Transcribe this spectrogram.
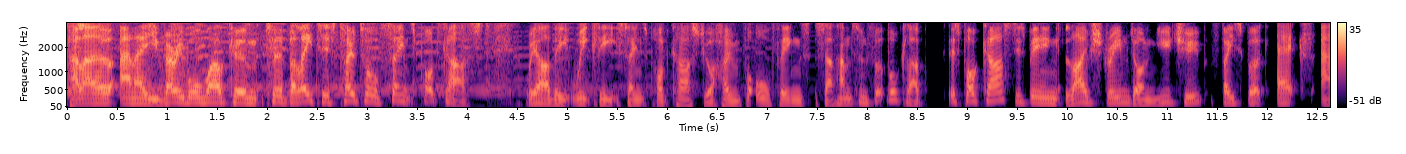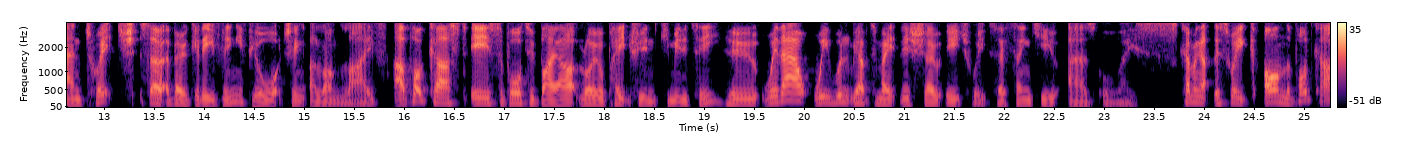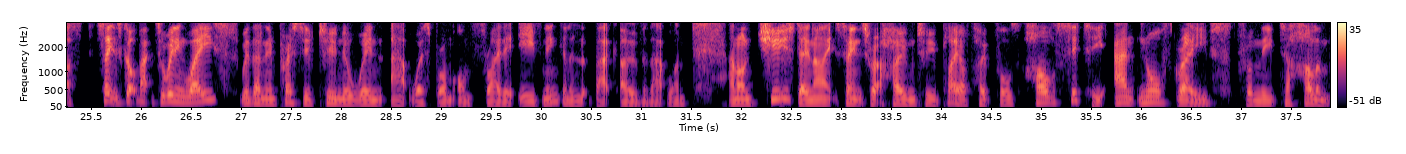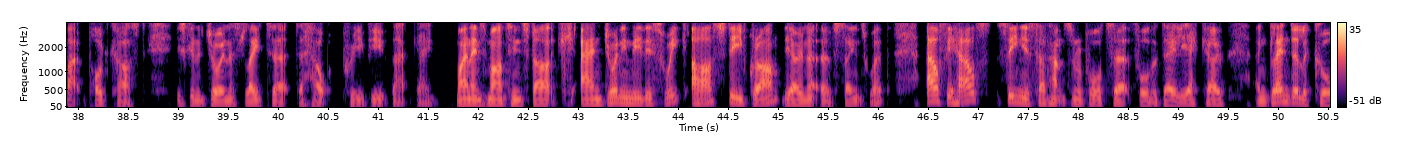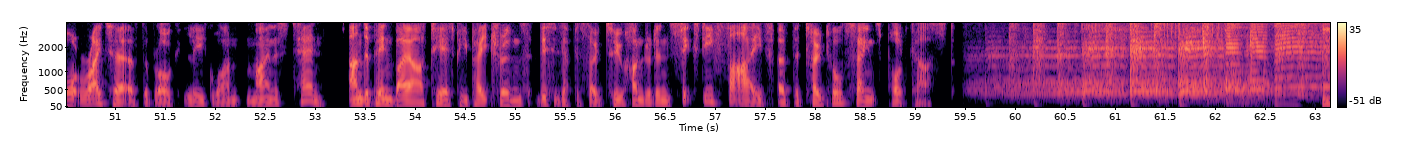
Hello, and a very warm welcome to the latest Total Saints podcast. We are the weekly Saints podcast, your home for all things Southampton Football Club. This podcast is being live streamed on YouTube, Facebook, X, and Twitch. So, a very good evening if you're watching along live. Our podcast is supported by our loyal Patreon community, who without we wouldn't be able to make this show each week. So, thank you as always. Coming up this week on the podcast, Saints got back to winning ways with an impressive 2 0 win at West Brom on Friday evening. Going to look back over that one. And on Tuesday night, Saints are at home to playoff hopefuls Hull City Ant Northgraves from the To Hull and Back podcast is going to join us later to help preview that game. My name's Martin Starke, and joining me this week are Steve Grant, the owner of SaintsWeb, Alfie House, senior Southampton reporter for the Daily Echo, and Glen de la Cour, writer of the blog League One Minus 10. Underpinned by our TSP patrons, this is episode 265 of the Total Saints podcast.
